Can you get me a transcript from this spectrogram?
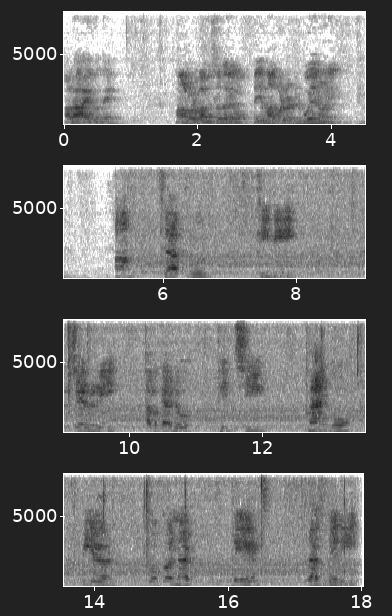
చాలా హాయిగా ఉంది. మామూలు కూడా బాగా మిస్ అవుతారేమో. అయ్యో మాకు కూడా పెట్టండి భోజనం అని. Jackfruit kiwi cherry avocado lychee mango pear coconut, dates, raspberry.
